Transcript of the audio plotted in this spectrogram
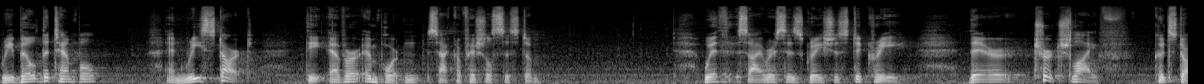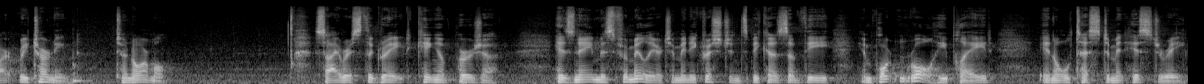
rebuild the temple, and restart the ever important sacrificial system. With Cyrus's gracious decree, their church life could start returning to normal. Cyrus the Great, king of Persia, his name is familiar to many Christians because of the important role he played in Old Testament history.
